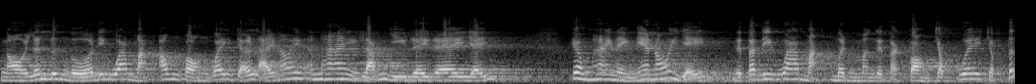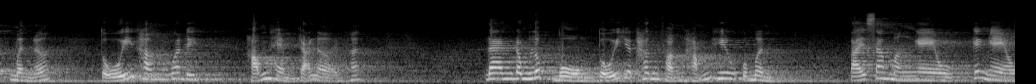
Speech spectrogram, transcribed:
ngồi lên lưng ngựa đi qua mặt ông còn quay trở lại nói, anh hai, làm gì rề rề vậy? Cái ông hai này nghe nói vậy, người ta đi qua mặt mình mà người ta còn chọc quê, chọc tức mình nữa. Tuổi thân quá đi không thèm trả lời hết đang trong lúc buồn tuổi cho thân phận hẩm hiu của mình. Tại sao mà nghèo, cái nghèo,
